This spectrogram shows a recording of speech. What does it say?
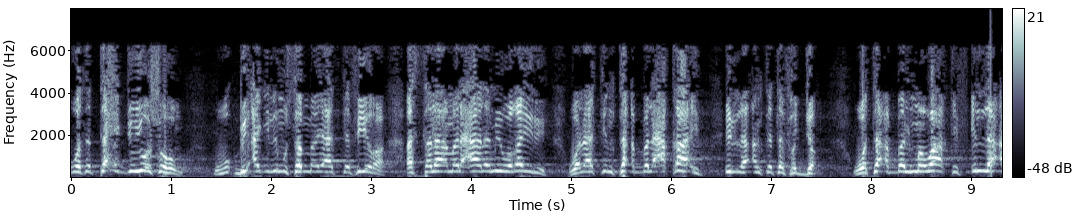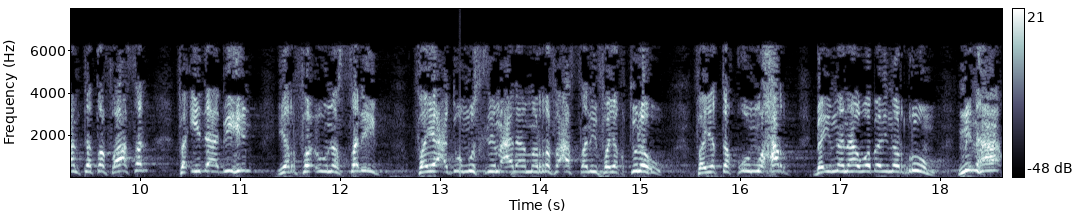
وتتحد جيوشهم بأجل مسميات كثيرة. السلام العالمي وغيره. ولكن تأبى العقائد إلا أن تتفجر. وتأبى المواقف إلا أن تتفاصل. فإذا بهم يرفعون الصليب. فيعدو مسلم على من رفع الصليب فيقتله فيتقوم حرب بيننا وبين الروم. منها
